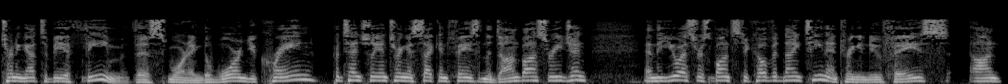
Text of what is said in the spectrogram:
turning out to be a theme this morning. The war in Ukraine, potentially entering a second phase in the Donbass region and the U.S. response to COVID-19 entering a new phase on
